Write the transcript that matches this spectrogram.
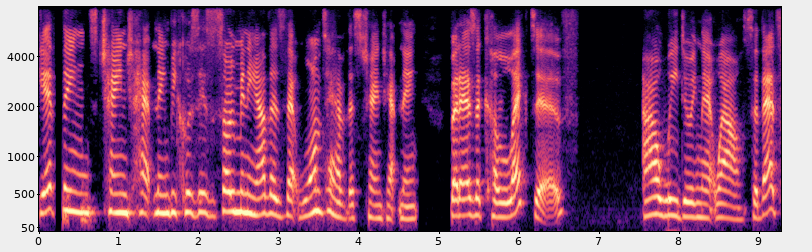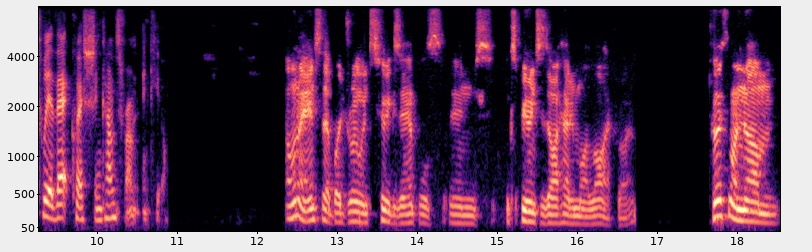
get things change happening because there's so many others that want to have this change happening. But as a collective, are we doing that well? So that's where that question comes from, Nikhil. I want to answer that by drawing on two examples and experiences I had in my life, right? First one, um,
